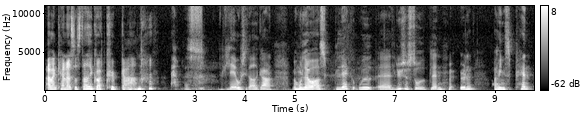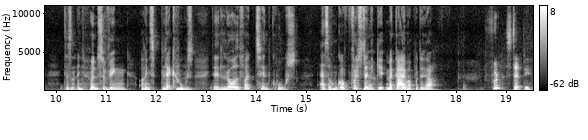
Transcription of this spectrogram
Og man kan altså stadig godt købe garn. altså, lave sit eget garn. Men hun laver også blæk ud af lysestod blandet med øl. Og hendes pen, det er sådan en hønsevinge. Og hendes blækhus, mm. det er låget for et tindkrus. Altså, hun går fuldstændig ja. MacGyver på det her. Fuldstændig.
